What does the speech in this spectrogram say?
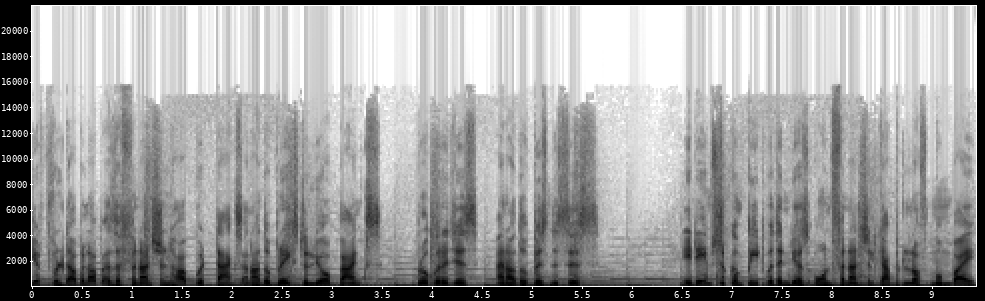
GIFT will double up as a financial hub with tax and other breaks to lure banks, brokerages, and other businesses. It aims to compete with India's own financial capital of Mumbai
